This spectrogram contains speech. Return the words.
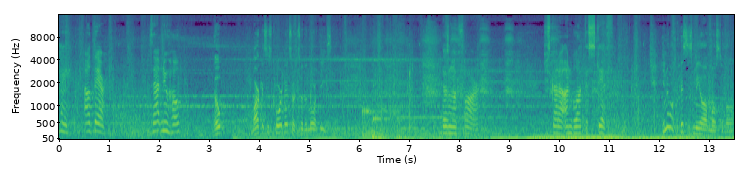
Hey, out there. Is that New Hope? Nope. Marcus's coordinates are to the northeast. Doesn't look far. Just gotta unblock the skiff. You know what pisses me off most of all?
